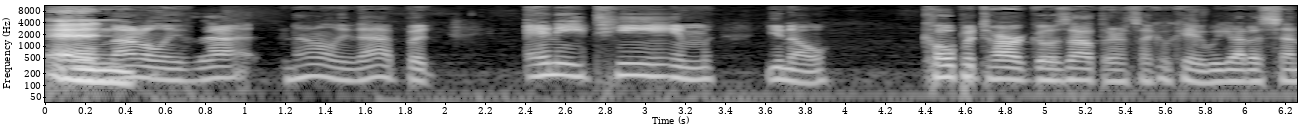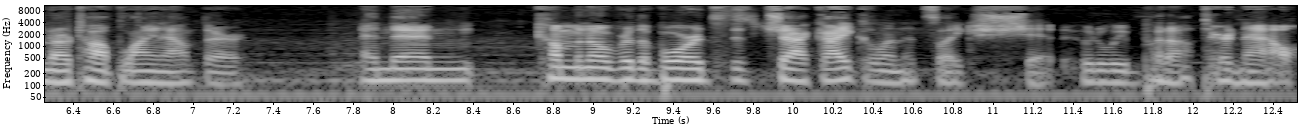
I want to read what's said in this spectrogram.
And well, not only that, not only that, but any team, you know, Kopitar goes out there and it's like, okay, we got to send our top line out there, and then coming over the boards, it's Jack Eichel, and it's like, shit, who do we put out there now?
